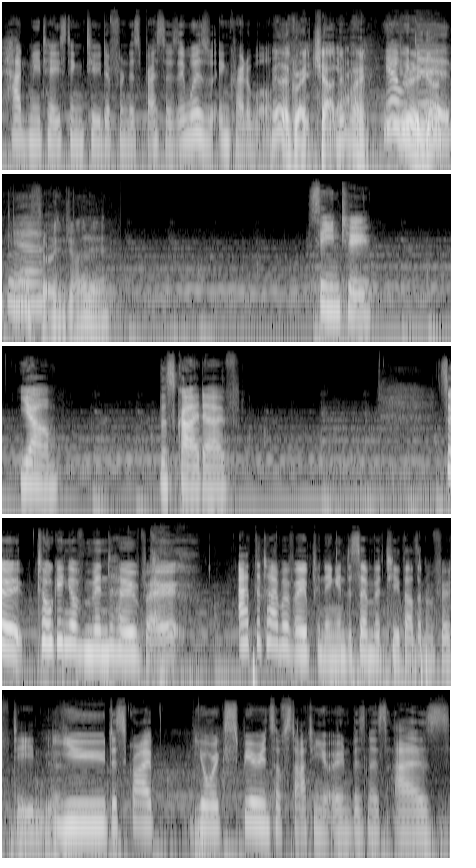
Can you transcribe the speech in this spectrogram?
had me tasting two different espressos. It was incredible. We had a great chat, Yeah. didn't we? Yeah, we really did, Good. Yeah. I thoroughly enjoyed it. Scene two Yarm. The skydive. So, talking of Mint Hobo, at the time of opening in December 2015, Yeah. you described your experience of starting your own business as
